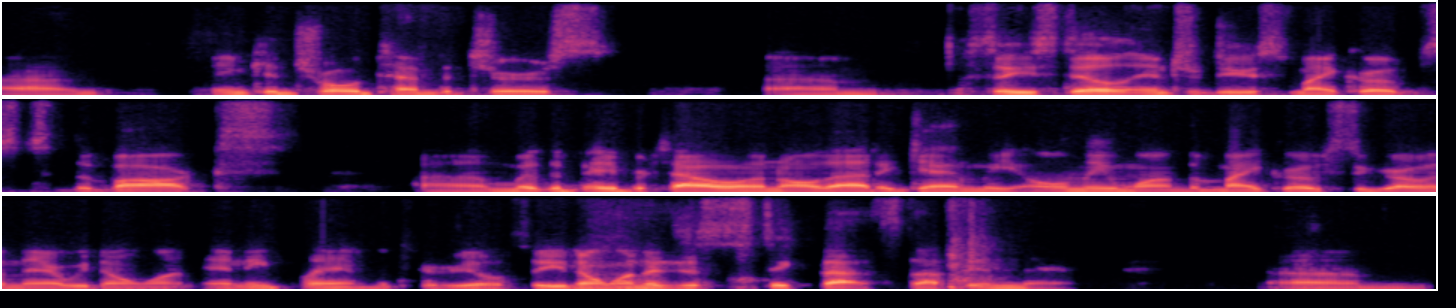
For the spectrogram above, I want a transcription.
um, in controlled temperatures. Um, so you still introduce microbes to the box um, with a paper towel and all that. Again, we only want the microbes to grow in there. We don't want any plant material. So you don't want to just stick that stuff in there. Um,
